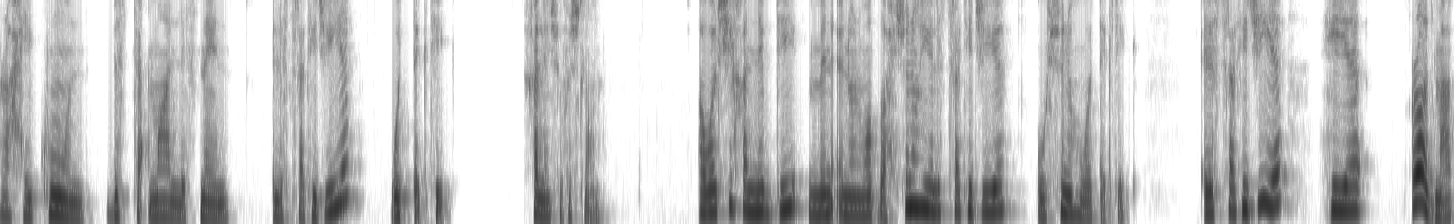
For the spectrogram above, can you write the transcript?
راح يكون باستعمال الاثنين الاستراتيجية والتكتيك. خلينا نشوف شلون. أول شيء خلينا نبدي من أنه نوضح شنو هي الاستراتيجية وشنو هو التكتيك. الاستراتيجية هي رود ماب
